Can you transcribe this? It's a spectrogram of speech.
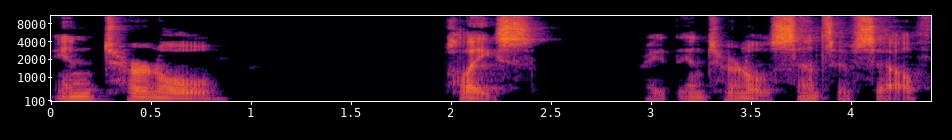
internal place, right? Internal sense of self,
